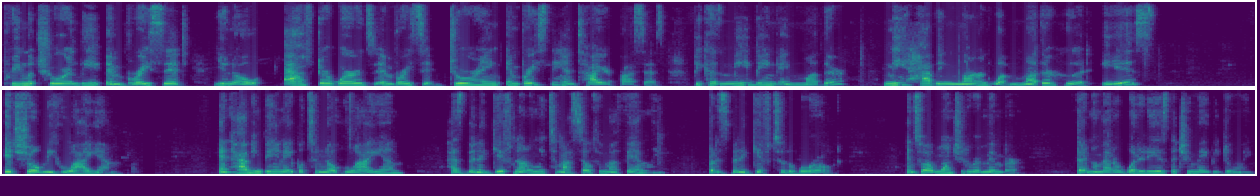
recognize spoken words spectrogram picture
prematurely, embrace it, you know, afterwards, embrace it during, embrace the entire process. Because me being a mother, me having learned what motherhood is, it showed me who I am. And having been able to know who I am has been a gift not only to myself and my family, but it's been a gift to the world. And so I want you to remember that no matter what it is that you may be doing,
